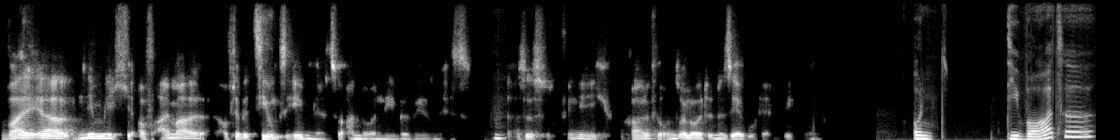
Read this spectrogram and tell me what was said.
weil er nämlich auf einmal auf der Beziehungsebene zu anderen Lebewesen ist. Hm. Das ist, finde ich, gerade für unsere Leute eine sehr gute Entwicklung. Und die Worte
